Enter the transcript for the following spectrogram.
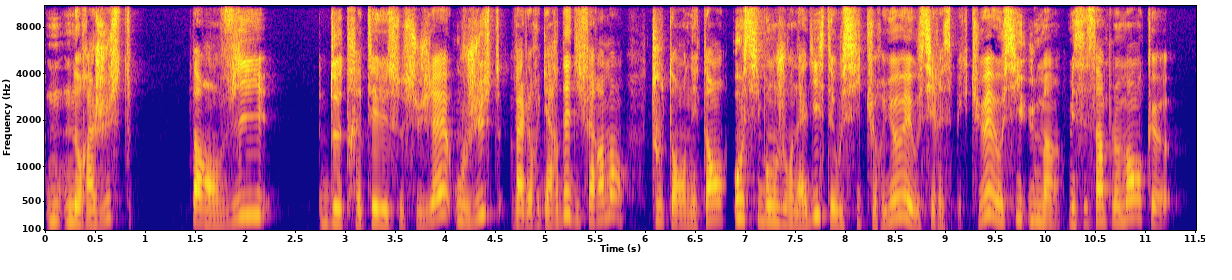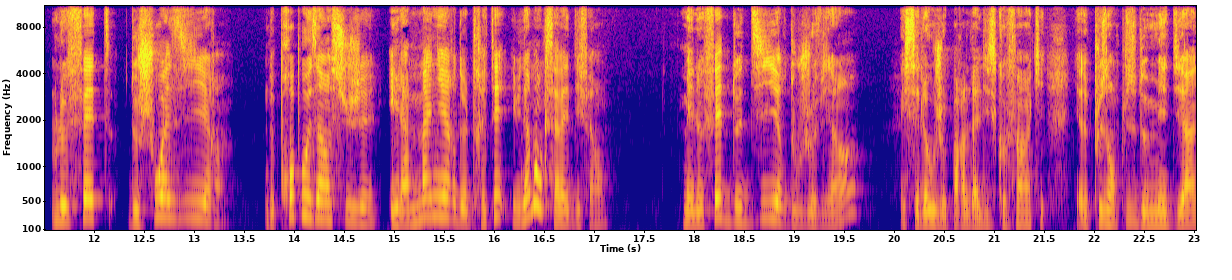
n'aura juste pas envie de traiter ce sujet ou juste va le regarder différemment, tout en étant aussi bon journaliste et aussi curieux et aussi respectueux et aussi humain. Mais c'est simplement que le fait de choisir, de proposer un sujet et la manière de le traiter, évidemment que ça va être différent. Mais le fait de dire d'où je viens, et c'est là où je parle d'Alice Coffin, qui, il y a de plus en plus de médias,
